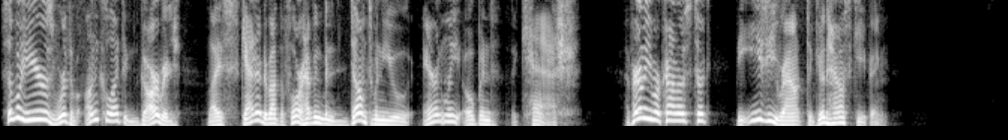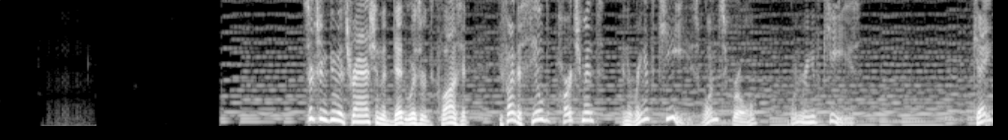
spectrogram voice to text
Several years worth of uncollected garbage lies scattered about the floor, having been dumped when you errantly opened the cache. Apparently, Mercados took the easy route to good housekeeping. Searching through the trash in the dead wizard's closet, you find a sealed parchment and a ring of keys. One scroll, one ring of keys. Okay,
